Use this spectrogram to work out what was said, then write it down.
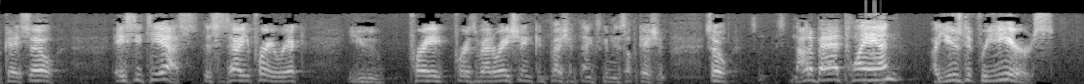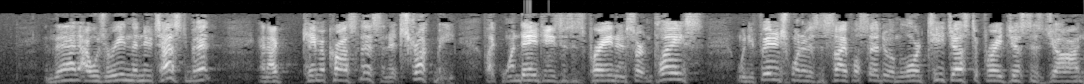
Okay, so ACTS. This is how you pray, Rick. You pray prayers of adoration, confession, thanksgiving, and supplication. So it's not a bad plan. I used it for years. And then I was reading the New Testament and I came across this and it struck me. Like one day Jesus is praying in a certain place. When he finished, one of his disciples said to him, Lord, teach us to pray just as John,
